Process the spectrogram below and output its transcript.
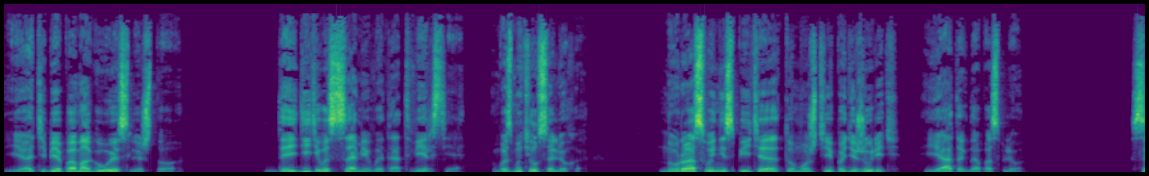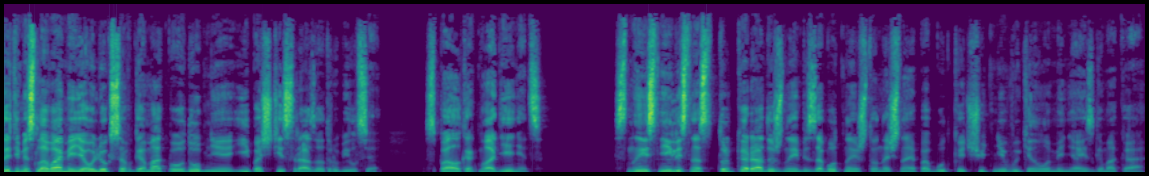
я тебе помогу, если что». «Да идите вы сами в это отверстие», — возмутился Леха. «Ну, раз вы не спите, то можете подежурить. Я тогда посплю». С этими словами я улегся в гамак поудобнее и почти сразу отрубился. Спал как младенец. Сны снились настолько радужные и беззаботные, что ночная побудка чуть не выкинула меня из гамака.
